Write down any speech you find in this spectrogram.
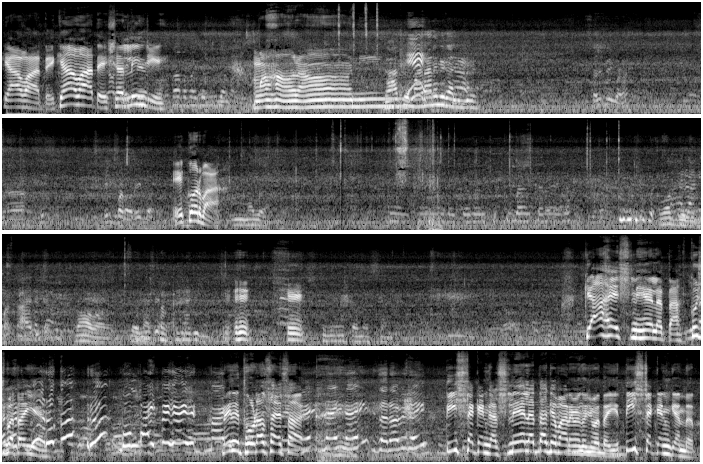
क्या बात है क्या बात है शर्लिन जी। महारानी। महारानी भी गा लीजिए। एक और बार। क्या है स्नेहलता? कुछ बताइए। नहीं नहीं थोड़ा सा ऐसा। नहीं नहीं नहीं जरा भी नहीं। तीस सेकंड का स्नेहलता के बारे में कुछ बताइए तीस सेकंड के अंदर।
